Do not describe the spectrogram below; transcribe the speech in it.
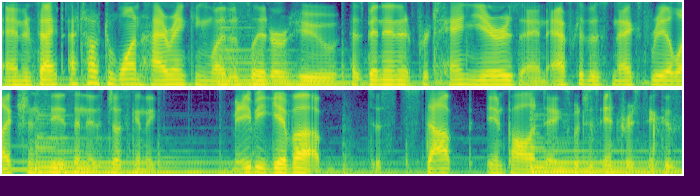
And in fact, I talked to one high ranking legislator who has been in it for 10 years and after this next re election season is just going to maybe give up, just stop in politics, which is interesting because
